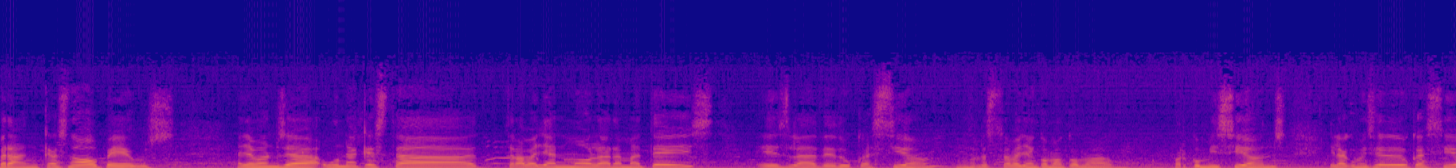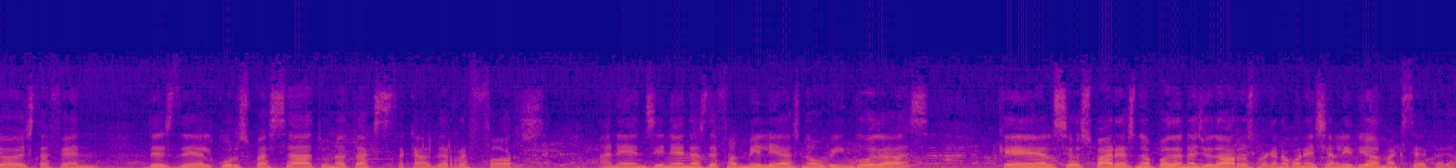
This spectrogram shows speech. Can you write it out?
branques, no?, o peus. Llavors, eh, una que està treballant molt ara mateix és la d'educació. Nosaltres treballem com a, com a, per comissions i la Comissió d'Educació està fent des del curs passat una tasca de reforç a nens i nenes de famílies nouvingudes que els seus pares no poden ajudar-los perquè no coneixen l'idioma, etc.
